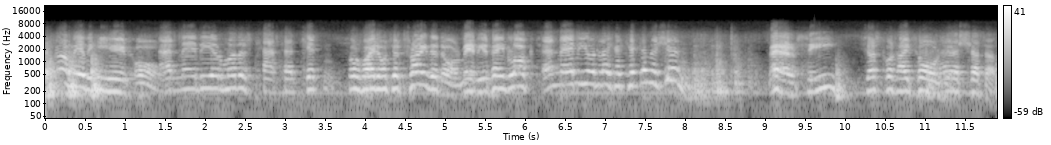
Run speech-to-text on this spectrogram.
Well, maybe he ain't home. And maybe your mother's cat had kittens. Well, why don't you try the door? Maybe it ain't locked. And maybe you'd like a kick in the shin. There, see? Just what I told you. Ah, shut up.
